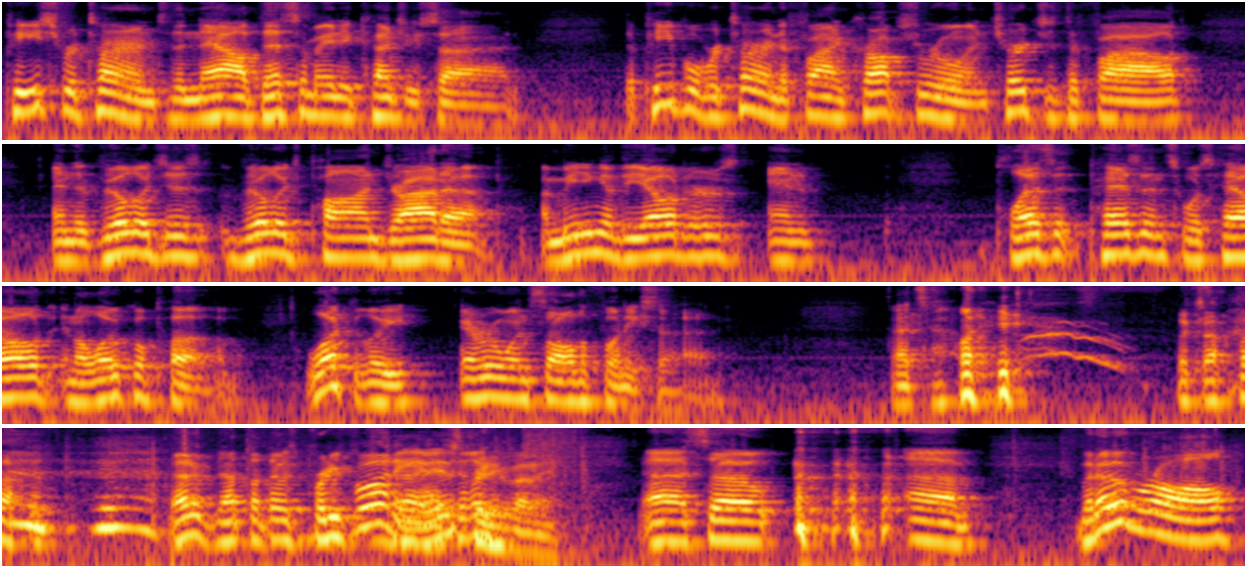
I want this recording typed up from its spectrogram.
Peace returned to the now decimated countryside. The people returned to find crops ruined, churches defiled, and the villages village pond dried up. A meeting of the elders and pleasant peasants was held in a local pub. Luckily, everyone saw the funny side. That's how it. Which I thought, that, I thought that was pretty funny. That is actually. pretty funny. Uh, so, um, but overall,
